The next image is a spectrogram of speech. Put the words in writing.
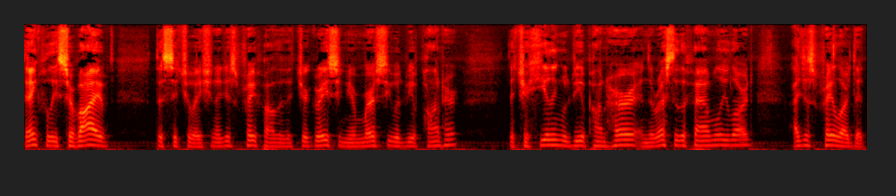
thankfully survived this situation. I just pray, Father, that your grace and your mercy would be upon her, that your healing would be upon her and the rest of the family, Lord. I just pray, Lord, that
